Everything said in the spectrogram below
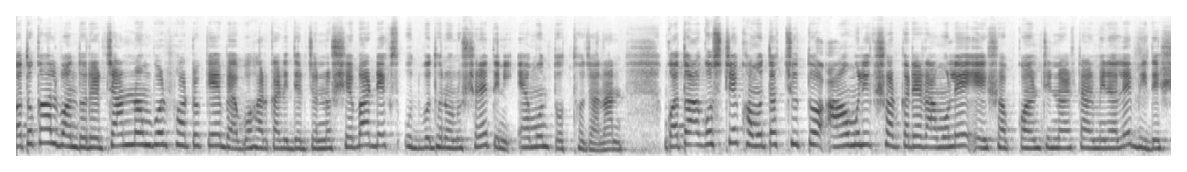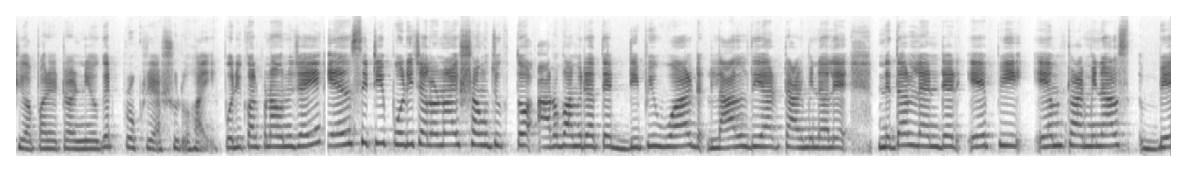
গতকাল বন্দরের চার নম্বর ফটকে ব্যবহারকারীদের জন্য সেবা ডেস্ক উদ্বোধন অনুষ্ঠানে তিনি এমন তথ্য জানান। গত আগস্টে ক্ষমতাচ্যুত আওয়ামী লীগ সরকারের আমলে এইসব কন্টেনার টার্মিনালে বিদেশি অপারেটর নিয়োগের প্রক্রিয়া শুরু হয়। পরিকল্পনা অনুযায়ী এনসিটি পরিচালনায় সংযুক্ত আরব আমিরাতের ডিপি ওয়ার্ল্ড লাল দিয়ার টার্মিনালে নেদারল্যান্ডের এপিএম টার্মিনালস, বে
